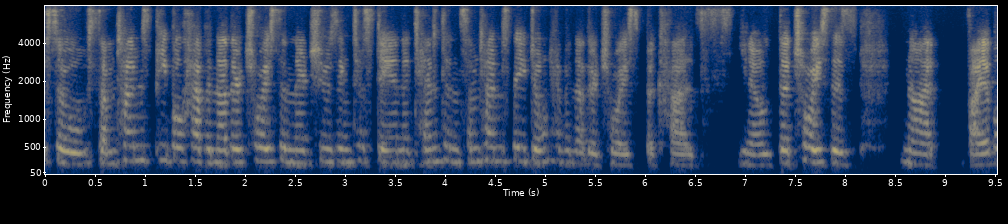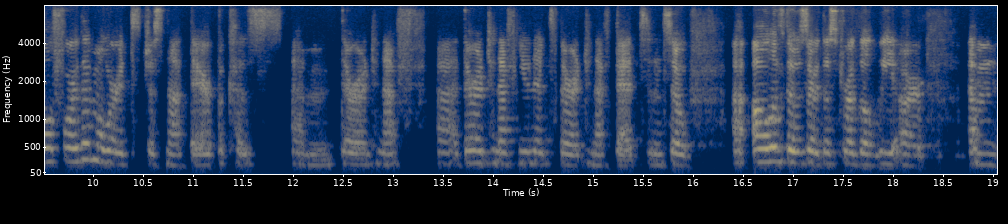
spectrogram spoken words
so sometimes people have another choice and they're choosing to stay in a tent and sometimes they don't have another choice because, you know, the choice is not viable for them or it's just not there because um, there aren't enough uh, there aren't enough units there aren't enough beds. And so uh, all of those are the struggle we are um,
